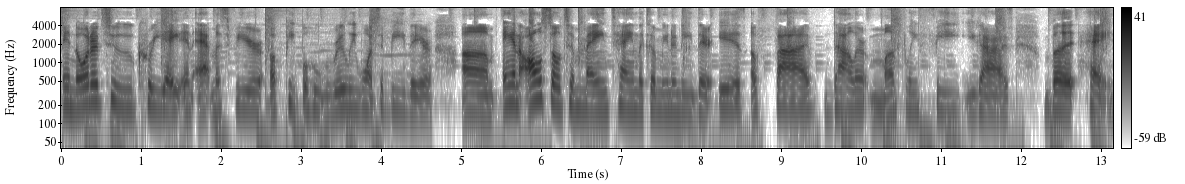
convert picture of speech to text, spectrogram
in order to create an atmosphere of people who really want to be there um, and also to maintain the community there is a five dollar monthly fee you guys. But hey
